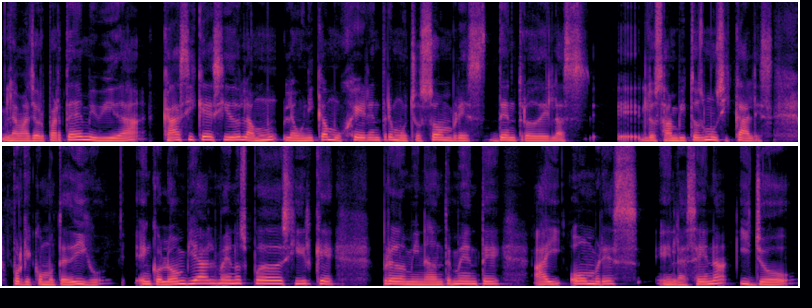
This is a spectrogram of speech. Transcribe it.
la mayor parte de mi vida casi que he sido la, la única mujer entre muchos hombres dentro de las los ámbitos musicales, porque como te digo, en Colombia al menos puedo decir que predominantemente hay hombres en la escena y yo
